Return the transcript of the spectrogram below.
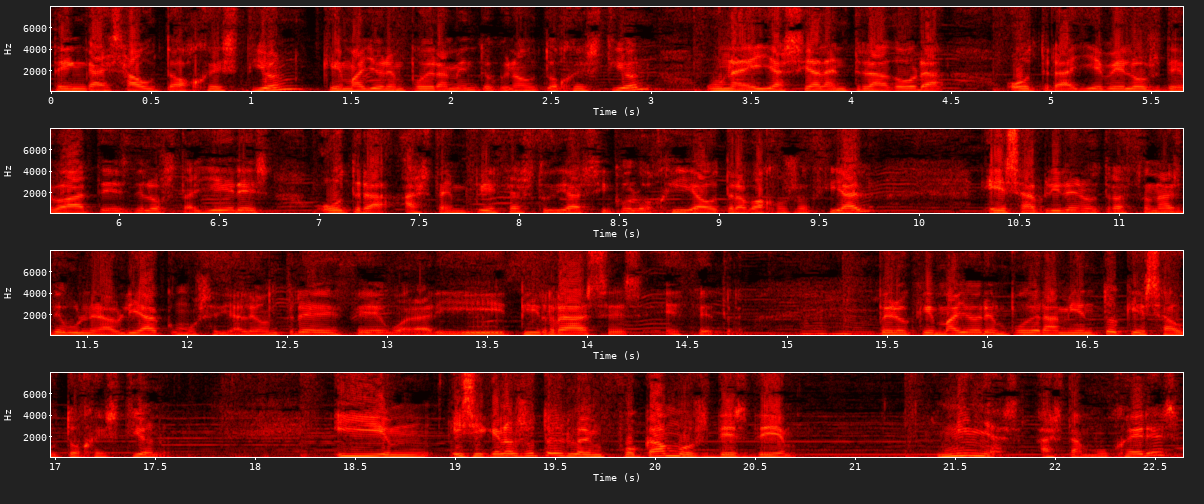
tenga esa autogestión, que mayor empoderamiento que una autogestión, una de ellas sea la entrenadora, otra lleve los debates de los talleres, otra hasta empiece a estudiar psicología o trabajo social, es abrir en otras zonas de vulnerabilidad como sería León 13, Guararí, Tirrases, etc. Pero qué mayor empoderamiento que esa autogestión. Y, y sí que nosotros lo enfocamos desde niñas hasta mujeres,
